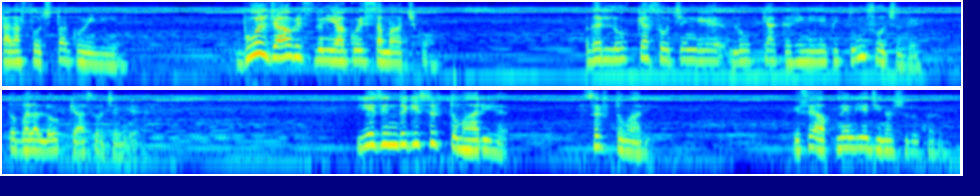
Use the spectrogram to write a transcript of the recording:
साला सोचता कोई नहीं है। भूल जाओ इस दुनिया को, इस समाज को। अगर लोग क्या सोचेंगे, लोग क्या कहेंगे, ये भी तुम सोचोगे तो भला लोग क्या सोचेंगे? ये ज़िंदगी सिर्फ़ तुम्हारी है, सिर्फ़ तुम्हारी। इसे अपने लिए जीना शुरू करो।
